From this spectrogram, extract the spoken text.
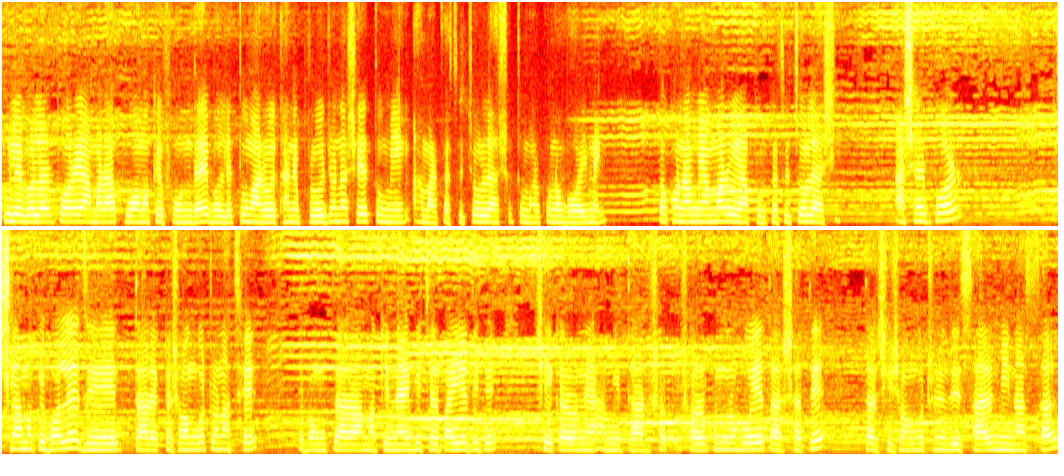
খুলে বলার পরে আমার আপু আমাকে ফোন দেয়, বলে তোমার ওইখানে প্রয়োজন আসে, তুমি আমার কাছে চলে আসো, তোমার কোনো ভয় নেই। তখন আমি আমার ওই আপুর কাছে চলে আসি। আসার পর সে আমাকে বলে যে, তার একটা সংগঠন আছে এবং তারা আমাকে ন্যায় বিচার পাইয়ে দিবে। সেই কারণে আমি তার স- শরণাপন্ন হয়ে তার সাথে তার সেই সংগঠনের যে স্যার মিনাজ স্যার,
